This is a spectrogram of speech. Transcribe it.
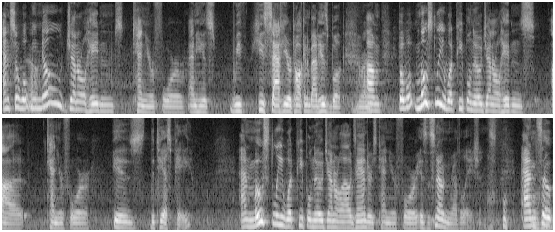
And so, what yeah. we know General Hayden's tenure for, and he is, we've he's sat here talking about his book. Right. Um, but what, mostly, what people know General Hayden's uh, tenure for is the TSP. And mostly what people know General Alexander's tenure for is the Snowden revelations. And mm-hmm. so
